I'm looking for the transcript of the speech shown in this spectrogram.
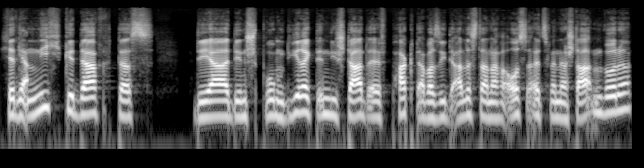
Ich hätte Ja. nicht gedacht, dass der den Sprung direkt in die Startelf packt, aber sieht alles danach aus, als wenn er starten würde.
